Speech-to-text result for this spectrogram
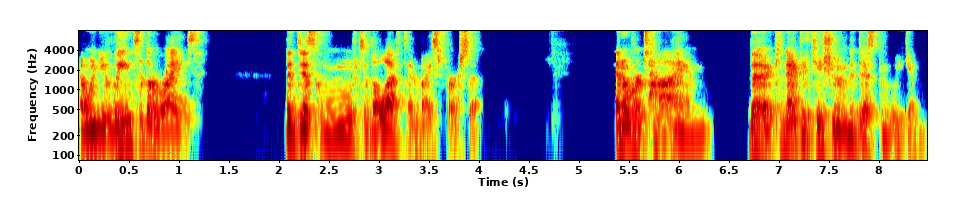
And when you lean to the right, the disc will move to the left and vice versa. And over time, the connective tissue in the disc can weaken,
